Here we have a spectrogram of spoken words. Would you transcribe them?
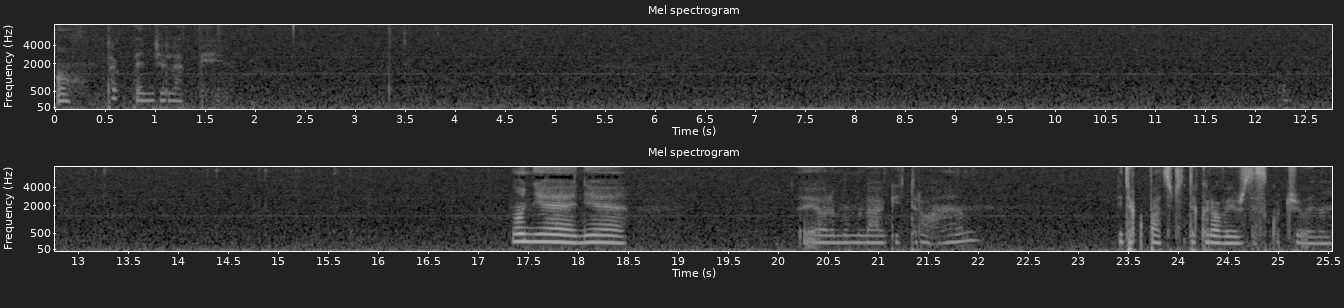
O, tak będzie lepiej. No nie, nie. Trochę. I tak patrz, czy te krowy już zaskoczyły, no.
